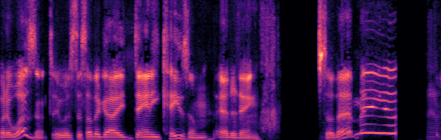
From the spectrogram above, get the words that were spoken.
but it wasn't. It was this other guy, Danny Khazem, editing. So that may. Man,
